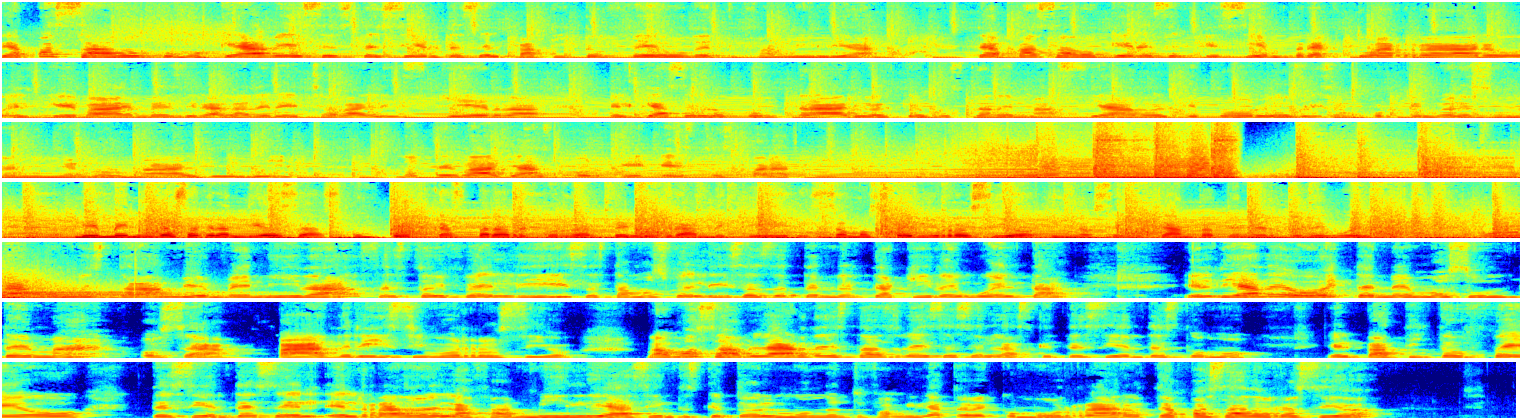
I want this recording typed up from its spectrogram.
¿Te ha pasado como que a veces te sientes el patito feo de tu familia? ¿Te ha pasado que eres el que siempre actúa raro, el que va en vez de ir a la derecha va a la izquierda, el que hace lo contrario, el que busca demasiado, el que todos lo dicen, ¿por qué no eres una niña normal, Lili? No te vayas porque esto es para ti. Bienvenidas a Grandiosas, un podcast para recordarte lo grande que eres. Somos Fer y Rocío y nos encanta tenerte de vuelta. Hola, ¿cómo están? Bienvenidas. Estoy feliz, estamos felices de tenerte aquí de vuelta. El día de hoy tenemos un tema, o sea, padrísimo, Rocío. Vamos a hablar de estas veces en las que te sientes como el patito feo, te sientes el, el raro de la familia, sientes que todo el mundo en tu familia te ve como raro. ¿Te ha pasado, Rocío?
